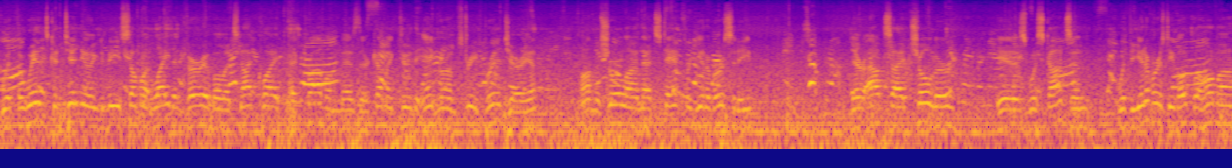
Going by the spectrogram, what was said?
With the winds continuing to be somewhat light and variable, it's not quite a problem as they're coming through the Ingraham Street Bridge area. On the shoreline, that's Stanford University. Their outside shoulder is Wisconsin, with the University of Oklahoma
